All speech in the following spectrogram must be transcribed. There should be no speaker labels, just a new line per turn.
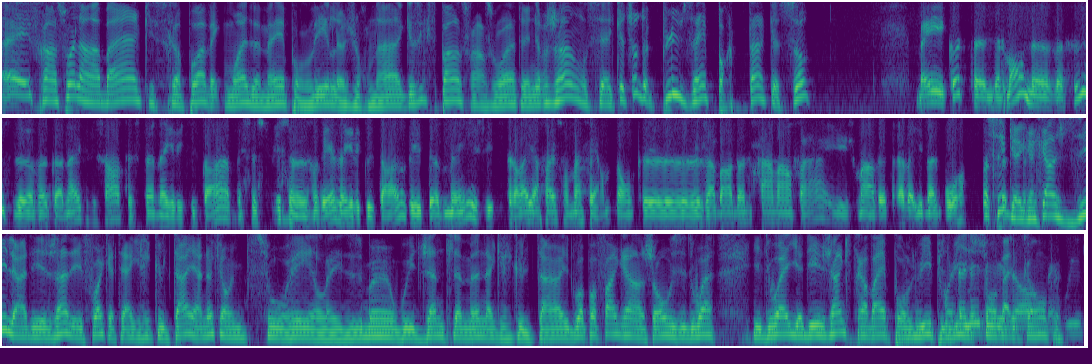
Hey, François Lambert qui sera pas avec moi demain pour lire le journal. Qu'est-ce qui se passe, François? T'as une urgence? Quelque chose de plus important que ça?
Ben écoute, le monde refuse de reconnaître, Richard, que c'est un agriculteur, mais je suis un vrai agriculteur et demain, j'ai du travail à faire sur ma ferme. Donc, euh, j'abandonne femme enfant et je m'en vais travailler dans le bois.
tu sais que, quand je dis là, à des gens, des fois, que tu es agriculteur, il y en a qui ont un petit sourire. Ils disent, ben oui, gentleman agriculteur, il doit pas faire grand-chose. Il doit, il doit, il y a des gens qui travaillent pour lui, puis lui, il est sur son balcon.
ben oui,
